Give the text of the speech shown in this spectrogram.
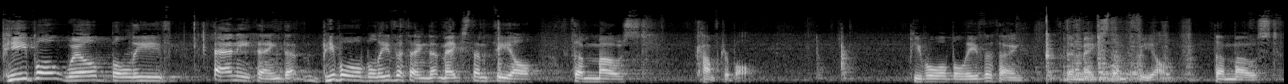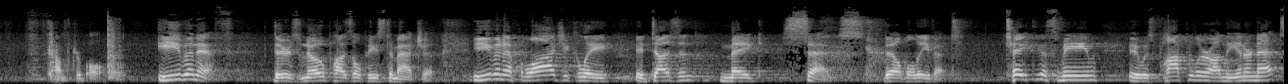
people will believe anything that people will believe the thing that makes them feel the most comfortable. People will believe the thing that makes them feel the most comfortable. Even if there's no puzzle piece to match it. Even if logically it doesn't make sense, they'll believe it. Take this meme, it was popular on the internet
